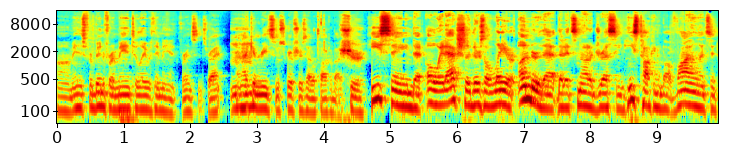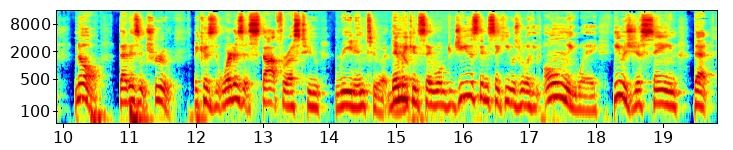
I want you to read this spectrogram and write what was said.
um it is forbidden for a man to lay with a man for instance right? And i Mhm. can read some scriptures that'll talk about it. Sure. he's saying that oh it actually there's a layer under that that it's not addressing. He's talking about violence and no that isn't true. Because where does it stop for us to read into it? Then we can say well jesus didn't say he was really the only way. He was just saying that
